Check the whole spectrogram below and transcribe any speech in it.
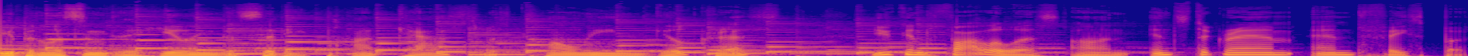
You've been listening to the Healing the City podcast with Colleen Gilchrist. You can follow us on Instagram and Facebook.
